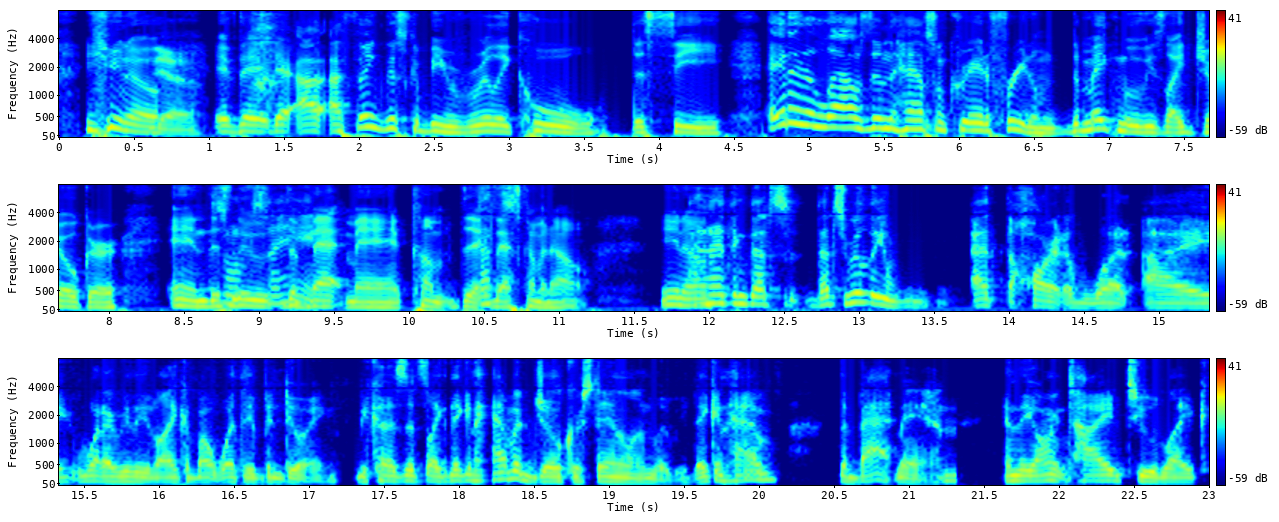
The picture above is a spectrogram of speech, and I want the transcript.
You know, Yeah. if they, they I, I think this could be really cool to see, and it allows them to have some creative freedom to make movies like Joker and this That's what new the. Batman come th- that's, That's- coming out. You know, and I think that's that's really at the heart of what I what I really like about what they've been doing because it's like they can have a Joker standalone movie, they can have the Batman, and they aren't tied to like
